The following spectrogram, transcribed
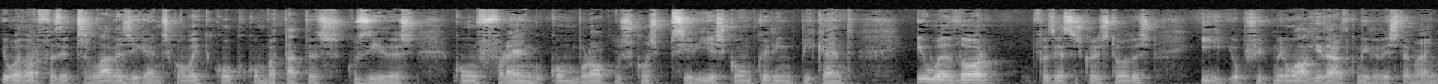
Eu adoro fazer teseladas gigantes com leite de coco, com batatas cozidas, com frango, com brócolos, com especiarias, com um bocadinho de picante. Eu adoro fazer essas coisas todas e eu prefiro comer um alguidar de comida deste tamanho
